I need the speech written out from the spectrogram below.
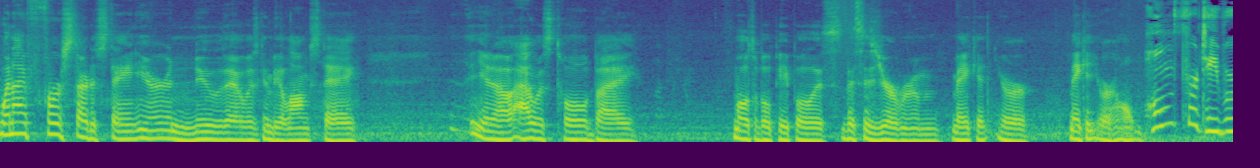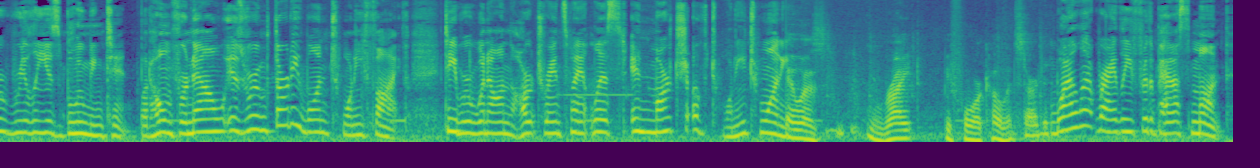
When I first started staying here and knew that it was going to be a long stay, you know, I was told by multiple people, is this is your room, make it your make it your home. Home for Tabor really is Bloomington, but home for now is room 3125. Tabor went on the heart transplant list in March of 2020. It was right before COVID started. While at Riley for the past month,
